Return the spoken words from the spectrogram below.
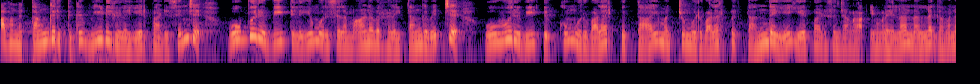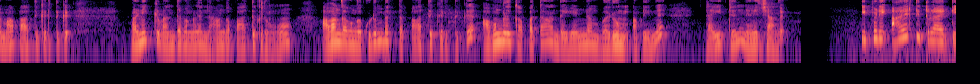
அவங்க தங்கறதுக்கு வீடுகளை ஏற்பாடு செஞ்சு ஒவ்வொரு வீட்டிலையும் ஒரு சில மாணவர்களை தங்க வச்சு ஒவ்வொரு வீட்டுக்கும் ஒரு வளர்ப்பு தாய் மற்றும் ஒரு வளர்ப்பு தந்தையை ஏற்பாடு செஞ்சாங்களாம் இவங்களையெல்லாம் நல்ல கவனமாக பார்த்துக்கிறதுக்கு பணிக்கு வந்தவங்களை நாங்கள் பார்த்துக்கிறோம் அவங்க அவங்க குடும்பத்தை பார்த்துக்கிறதுக்கு அவங்களுக்கு அப்போ தான் அந்த எண்ணம் வரும் அப்படின்னு டைட்டன் நினச்சாங்க. இப்படி ஆயிரத்தி தொள்ளாயிரத்தி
